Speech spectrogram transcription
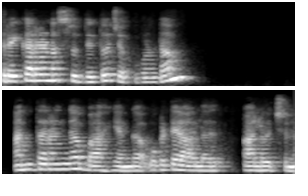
త్రికరణ శుద్ధితో చెప్పుకుంటాం. అంతరంగా బాహ్యంగా. ఒకటే ఆలో ఆలోచన.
